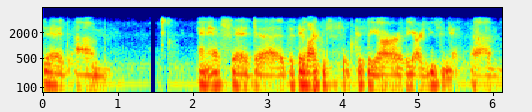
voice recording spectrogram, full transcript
said um, and have said uh, that they like the system because they are they are using it. Um,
